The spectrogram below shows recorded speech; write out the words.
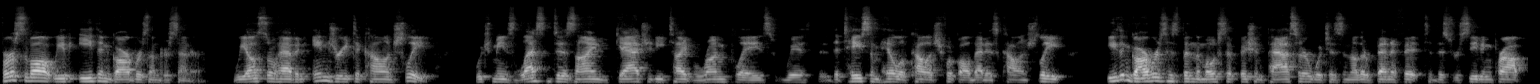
First of all, we have Ethan Garbers under center. We also have an injury to Collin Schlee, which means less designed gadgety type run plays with the Taysom Hill of college football, that is Collin Schlee. Ethan Garbers has been the most efficient passer, which is another benefit to this receiving prop.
